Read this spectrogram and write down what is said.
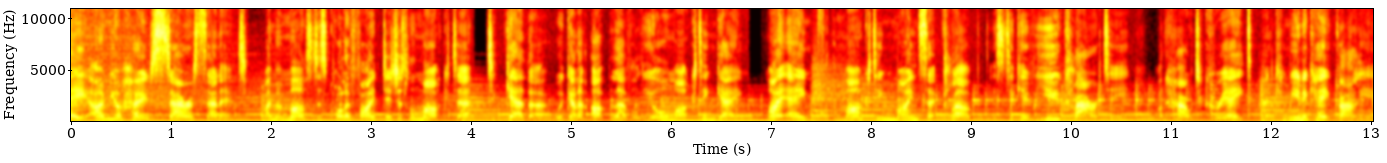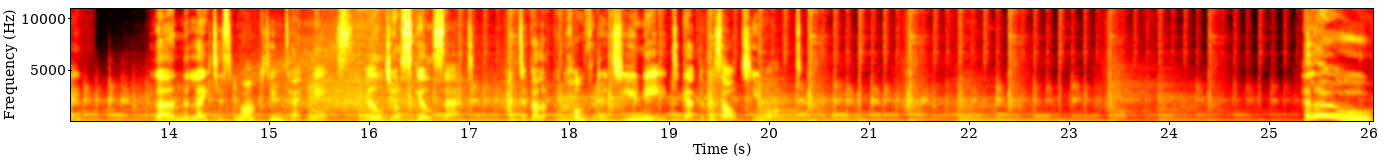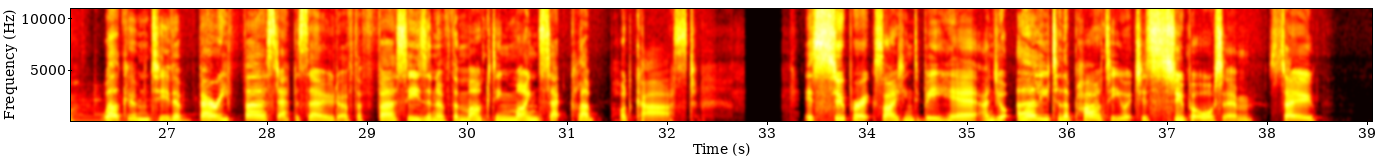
Hey, I'm your host, Sarah Sennett. I'm a master's qualified digital marketer. Together, we're going to uplevel your marketing game. My aim for the Marketing Mindset Club is to give you clarity on how to create and communicate value. Learn the latest marketing techniques, build your skill set, and develop the confidence you need to get the results you want. Welcome to the very first episode of the first season of the Marketing Mindset Club podcast. It's super exciting to be here, and you're early to the party, which is super awesome. So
